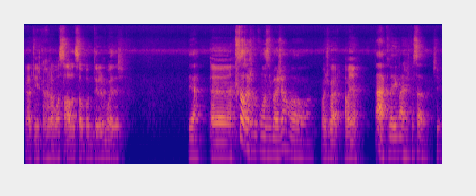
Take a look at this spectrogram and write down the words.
Cara, tinhas que arranjar uma sala só para meter as moedas. Yeah. Ah, Portugal já jogou com o Azerbaijão ou. vai jogar? Amanhã? Ah, aquela imagem passada. Sim.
